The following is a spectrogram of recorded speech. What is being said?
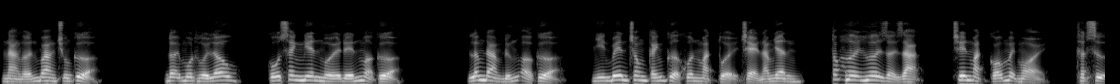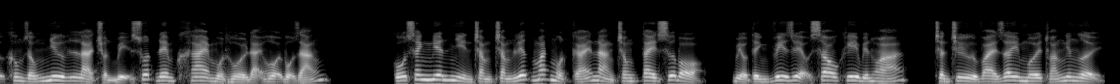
nàng ấn vang chuông cửa. Đợi một hồi lâu, cố xanh niên mới đến mở cửa. Lâm Đàm đứng ở cửa, nhìn bên trong cánh cửa khuôn mặt tuổi trẻ nam nhân, tóc hơi hơi rời rạc, trên mặt có mệt mỏi, thật sự không giống như là chuẩn bị suốt đêm khai một hồi đại hội bộ dáng. Cố xanh niên nhìn chằm chằm liếc mắt một cái nàng trong tay sữa bò, biểu tình vi diệu sau khi biến hóa, trần trừ vài giây mới thoáng nghiêng người,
